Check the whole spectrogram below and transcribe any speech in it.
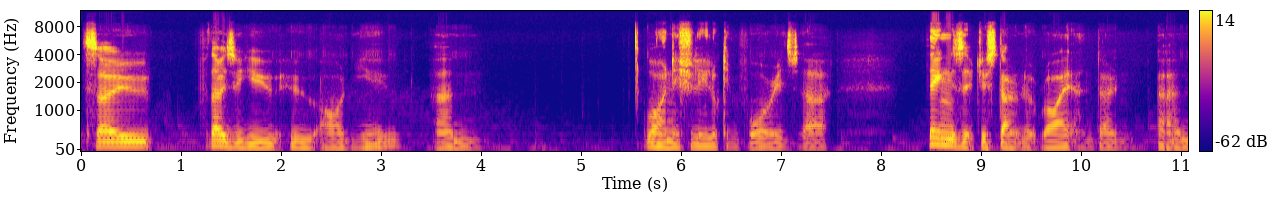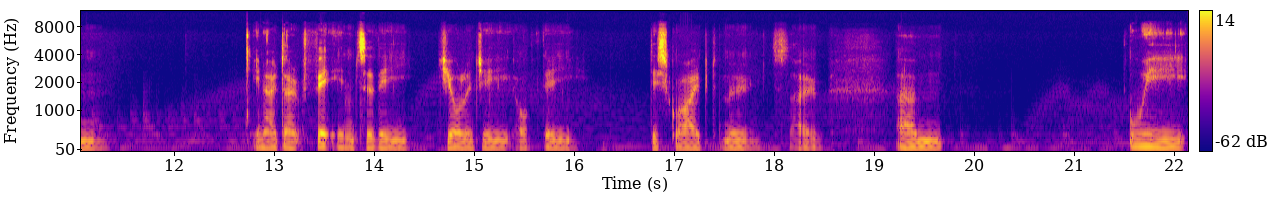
so, for those of you who are new, um, what I'm initially looking for is uh, things that just don't look right and don't um, you know don't fit into the geology of the described moon. So um, we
